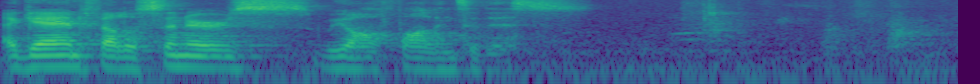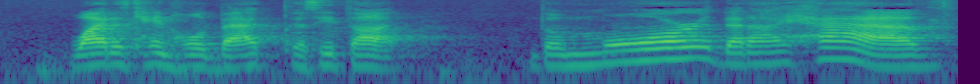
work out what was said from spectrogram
Again, fellow sinners, we all fall into this. Why does Cain hold back? Because he thought, the more that I have,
